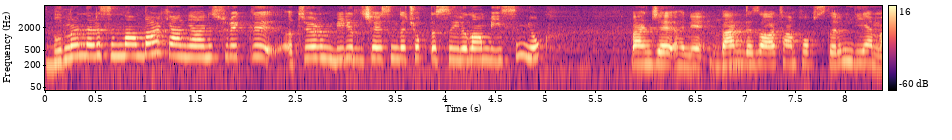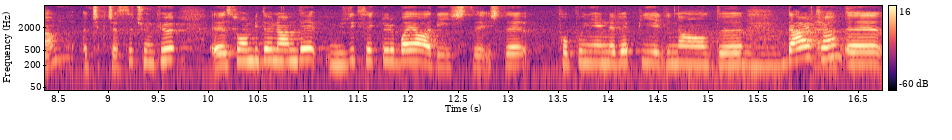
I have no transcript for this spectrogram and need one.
bunların arasından derken yani sürekli atıyorum bir yıl içerisinde çok da sıyrılan bir isim yok. Bence hani ben de zaten popstarım diyemem açıkçası. Çünkü e, son bir dönemde müzik sektörü bayağı değişti. İşte popun yerine rap yerini aldı derken e,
